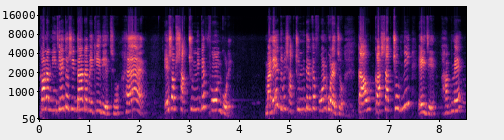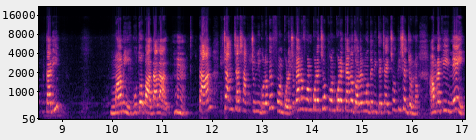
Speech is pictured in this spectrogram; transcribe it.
কারণ নিজেই তো সিদ্ধারাটা বেঁকিয়ে দিয়েছ। হ্যাঁ এসব শাকচুন্নিকে ফোন করে। মানে তুমি শাকচুন্নিদেরকে ফোন করেছ। তাও কার শাকচুন্নি? এই যে, ভাগ্নে তারি মামি গুতোপা দালাল, হুম। তার চামচা শাকচুন্নিগুলোকে ফোন করেছ। কেন ফোন করেছ? ফোন করে কেন দলের মধ্যে নিতে চাইছো? কিসের জন্য? আমরা কি নেই?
